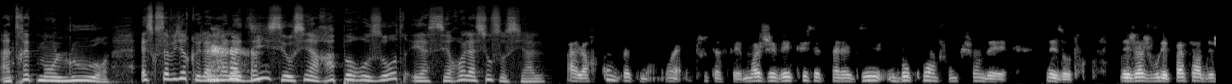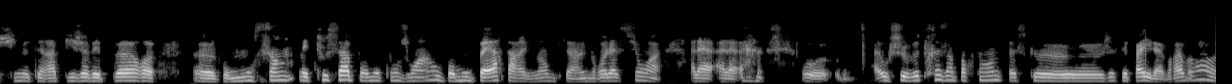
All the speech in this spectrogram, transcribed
un traitement lourd. Est-ce que ça veut dire que la maladie, c'est aussi un rapport aux autres et à ses relations sociales? Alors complètement, ouais, tout à fait. Moi, j'ai vécu cette maladie beaucoup en fonction des des autres. Déjà, je voulais pas faire de chimiothérapie, j'avais peur euh, pour mon sein, mais tout ça pour mon conjoint ou pour mon père, par exemple, qui a une relation à, la, à la, aux, cheveux très importante parce que je sais pas, il a vraiment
